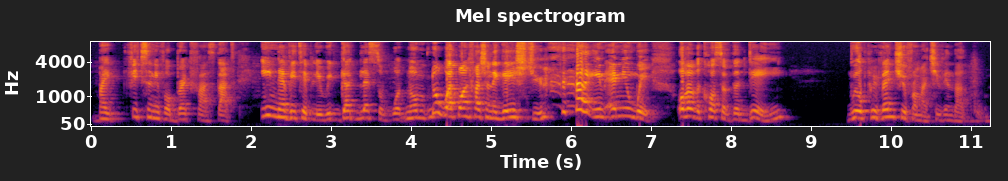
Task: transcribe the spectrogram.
by fixing it for breakfast that inevitably, regardless of what, no, no weapon fashion against you in any way over the course of the day, will prevent you from achieving that goal.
